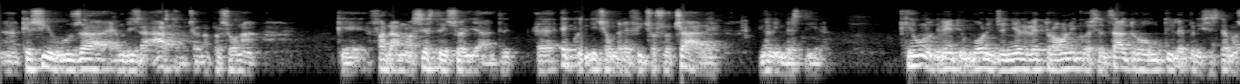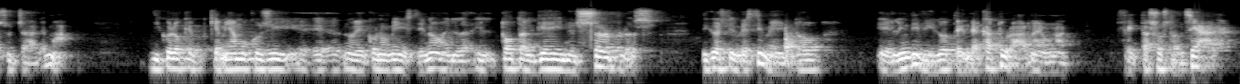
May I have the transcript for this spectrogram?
eh, che si usa è un disastro, c'è una persona che fa danno a se stesso e agli altri eh, e quindi c'è un beneficio sociale nell'investire. Che uno diventi un buon ingegnere elettronico è senz'altro utile per il sistema sociale, ma di quello che chiamiamo così eh, noi economisti, no? il, il, total gain, il surplus di questo investimento, eh, l'individuo tende a catturarne una fetta sostanziale.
